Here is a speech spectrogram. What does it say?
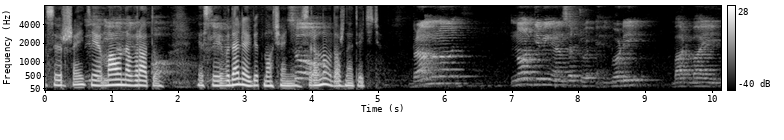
совершаете мауна врату, если вы дали обет молчания, все равно вы должны ответить. Brahmana not giving answer to anybody, but by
